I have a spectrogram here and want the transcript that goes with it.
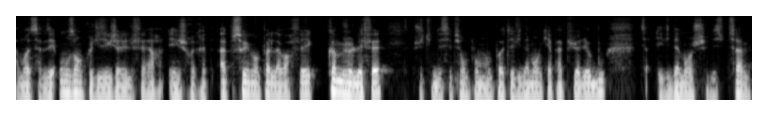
moi ça faisait 11 ans que je disais que j'allais le faire et je regrette absolument pas de l'avoir fait comme je l'ai fait. Juste une déception pour mon pote, évidemment, qui a pas pu aller au bout. Ça, évidemment, je suis déçu de ça, mais,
